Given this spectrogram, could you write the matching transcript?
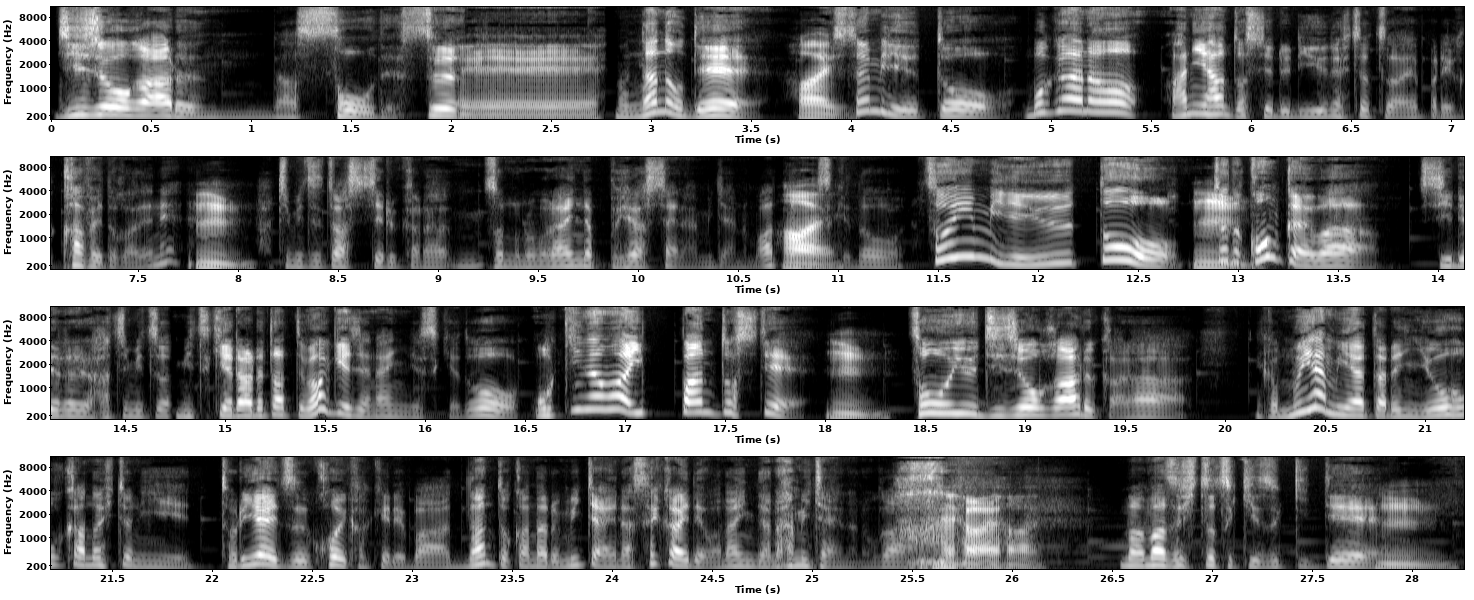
事情があるんだそうです。まあなので、はい。そういう意味で言うと、僕はあの、ハニーハントしてる理由の一つは、やっぱりカフェとかでね、うん。蜂蜜出してるから、そのラインナップ増やしたいなみたいなのもあったんですけど、そういう意味で言うと、うんちょっと今回は仕入れられる蜂蜜を見つけられたってわけじゃないんですけど、沖縄一般としてうん。そういう事情があるから、なんかむやみやたりに養蜂家の人にとりあえず声かければなんとかなるみたいな世界ではないんだなみたいなのが、はいはいはい。まあまず一つ気づきで、うん。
